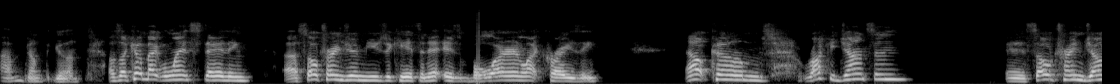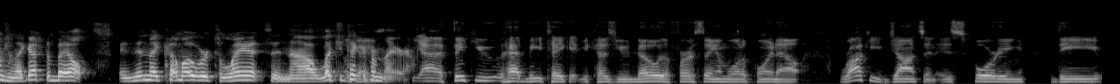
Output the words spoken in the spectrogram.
I jumped the gun. I was like, come back with Lance standing. Uh, Soul Train Gym music hits, and it is blaring like crazy. Out comes Rocky Johnson and Soul Train Jones, and they got the belts. And then they come over to Lance, and I'll let you take okay. it from there. Yeah, I think you had me take it because you know the first thing I'm going to point out Rocky Johnson is sporting the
